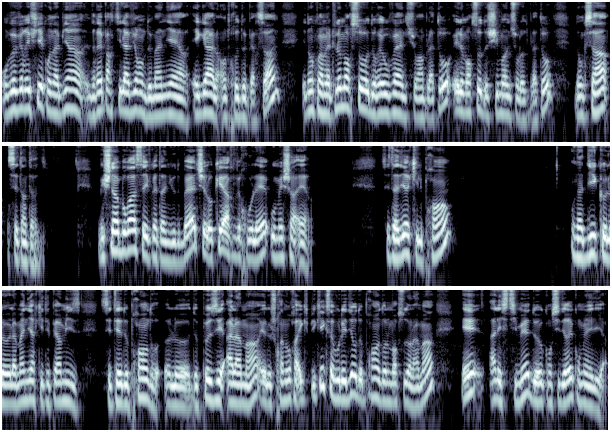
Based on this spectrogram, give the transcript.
On veut vérifier qu'on a bien réparti la viande de manière égale entre deux personnes. Et donc on va mettre le morceau de Reuven sur un plateau et le morceau de Shimon sur l'autre plateau. Donc ça, c'est interdit. C'est-à-dire qu'il prend, on a dit que la manière qui était permise, c'était de prendre, le, de peser à la main, et le Shranouch a expliqué que ça voulait dire de prendre le morceau dans la main, et à l'estimer, de considérer combien il y a.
